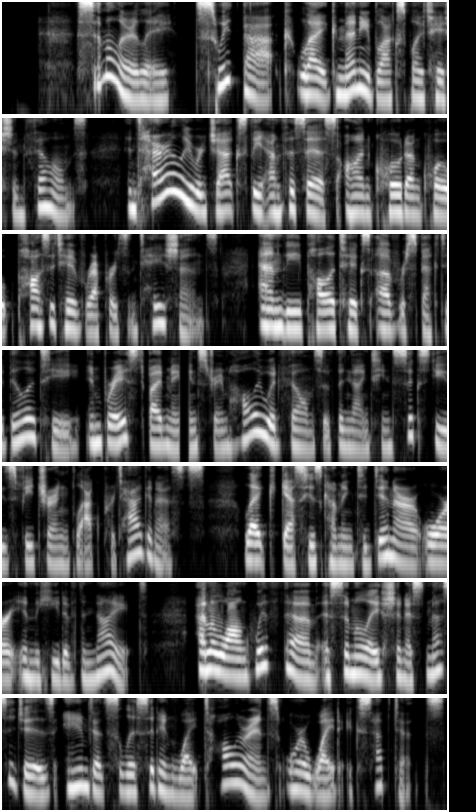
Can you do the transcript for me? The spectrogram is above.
Similarly, Sweetback, like many blaxploitation films, entirely rejects the emphasis on quote unquote positive representations and the politics of respectability embraced by mainstream Hollywood films of the 1960s featuring black protagonists, like Guess Who's Coming to Dinner or In the Heat of the Night, and along with them, assimilationist messages aimed at soliciting white tolerance or white acceptance.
